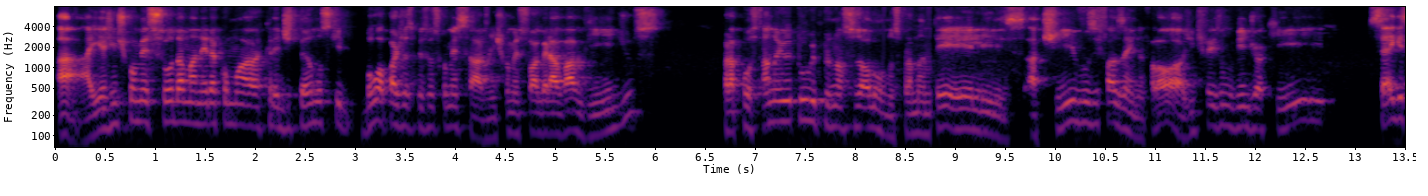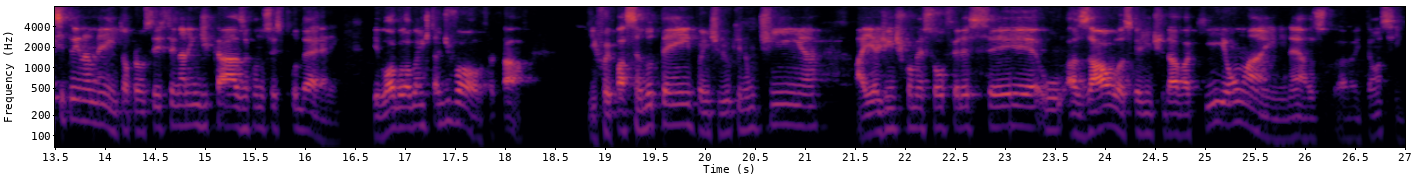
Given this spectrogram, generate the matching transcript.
Ah, aí a gente começou da maneira como acreditamos que boa parte das pessoas começaram. A gente começou a gravar vídeos para postar no YouTube para os nossos alunos, para manter eles ativos e fazendo. Falar, ó, oh, a gente fez um vídeo aqui, segue esse treinamento, para vocês treinarem de casa quando vocês puderem. E logo, logo a gente está de volta, tá? E foi passando o tempo, a gente viu que não tinha. Aí a gente começou a oferecer o, as aulas que a gente dava aqui online, né? As, ah, então, assim,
